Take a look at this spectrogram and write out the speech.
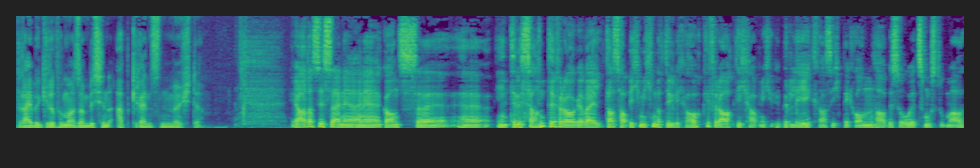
drei Begriffe mal so ein bisschen abgrenzen möchte? Ja, das ist eine, eine ganz äh, äh interessante Frage, weil das habe ich mich natürlich auch gefragt. Ich habe mich überlegt, als ich begonnen habe, so, jetzt musst du mal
